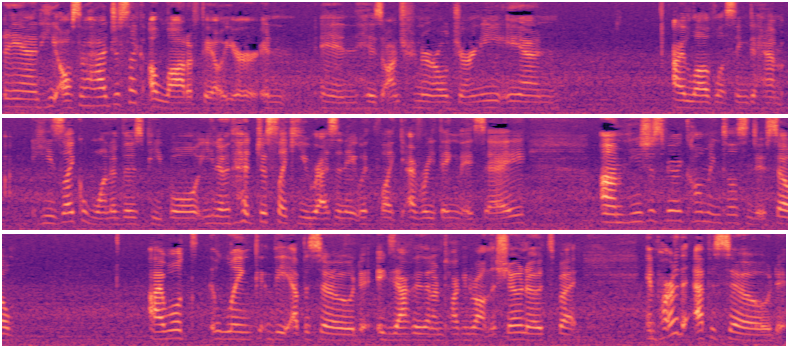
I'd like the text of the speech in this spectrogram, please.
and he also had just like a lot of failure and in his entrepreneurial journey and I love listening to him. He's like one of those people, you know, that just like you resonate with like everything they say. Um, he's just very calming to listen to. So I will t- link the episode exactly that I'm talking about in the show notes. But in part of the episode,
